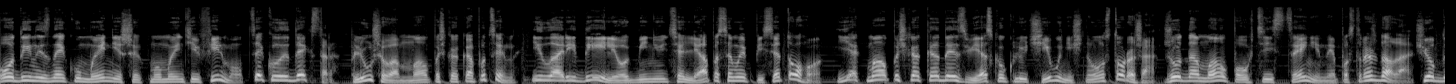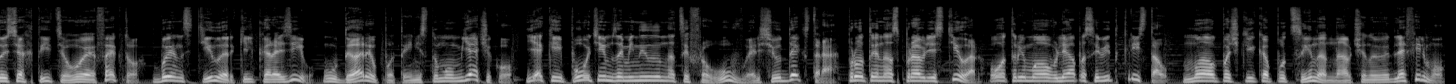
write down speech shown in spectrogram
Один із найкуменніших моментів фільму це коли Декстер, плюшева мавпочка Капуцин і Ларі Дейлі обмінюються ляпасами після того, як мавпочка краде зв'язку ключів у нічного сторожа. Жодна мавпа в цій сцені не постраждала. Щоб досягти цього ефекту, Бен Стілер кілька разів ударив по тенісному м'ячику, який потім замінили на цифрову версію Декстера. Проте насправді Стілер отримав ляпаси від Крістал, мавпочки Капуцина, навченої для фільму,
